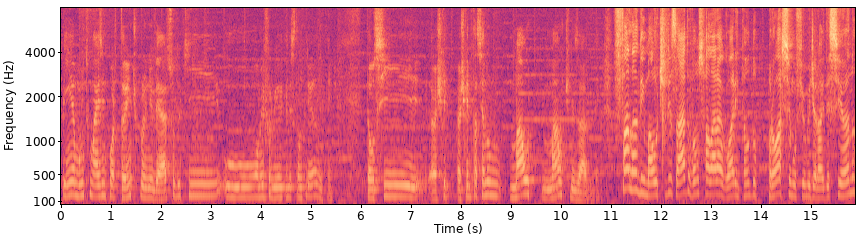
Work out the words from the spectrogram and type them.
Pym é muito mais importante pro universo do que o Homem-Formiga que eles estão criando, entende? Então se. Eu acho que, acho que ele está sendo mal, mal utilizado, entende? Falando em mal utilizado, vamos falar agora então do próximo filme de herói desse ano,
